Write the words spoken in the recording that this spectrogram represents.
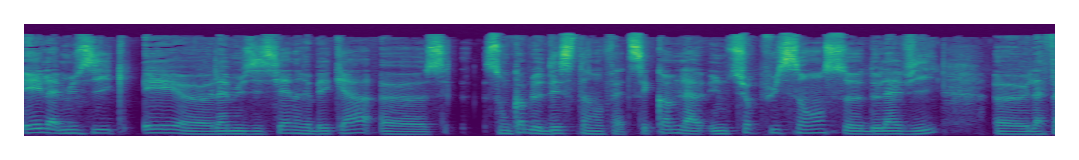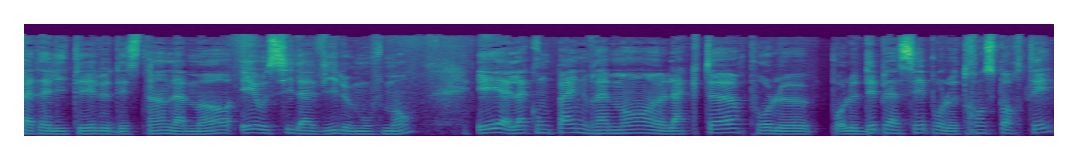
et la musique et euh, la musicienne Rebecca euh, sont comme le destin en fait. C'est comme la, une surpuissance de la vie, euh, la fatalité, le destin, la mort et aussi la vie, le mouvement. Et elle accompagne vraiment euh, l'acteur pour le pour le déplacer, pour le transporter.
